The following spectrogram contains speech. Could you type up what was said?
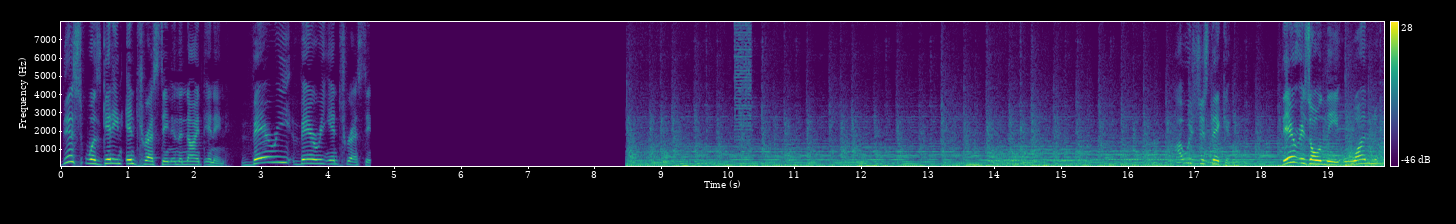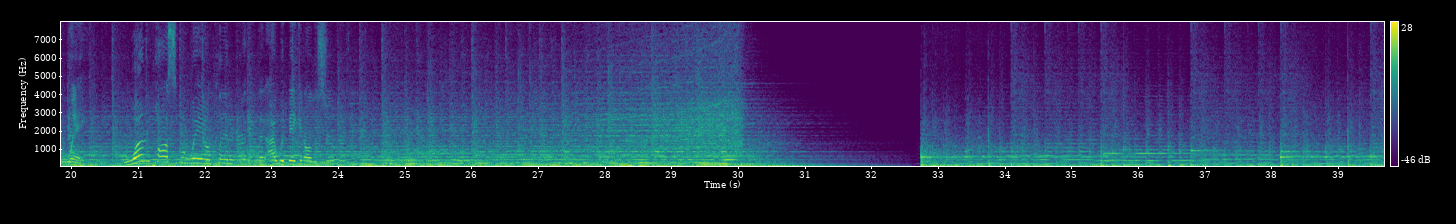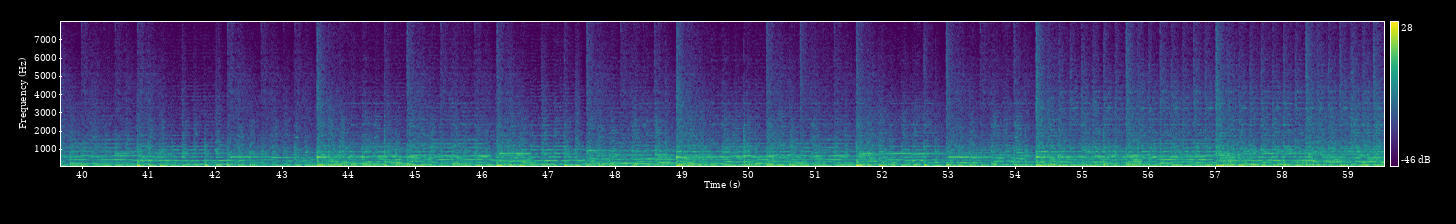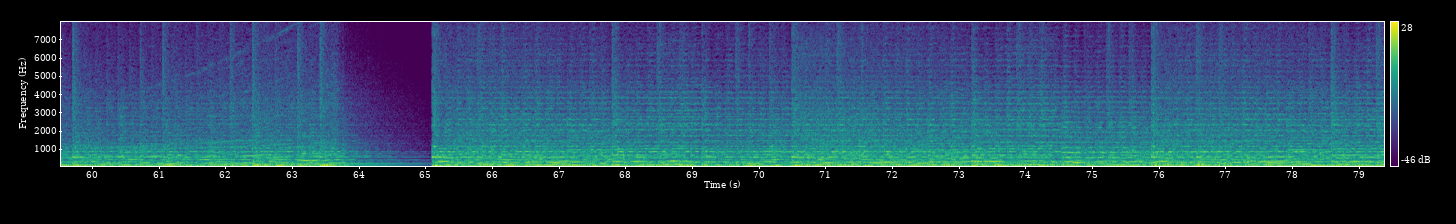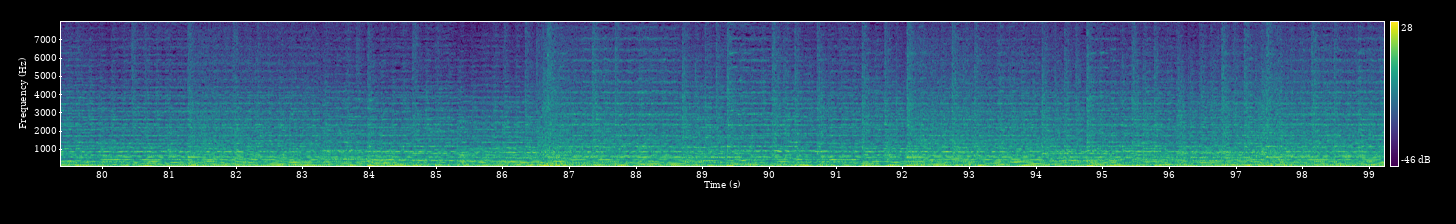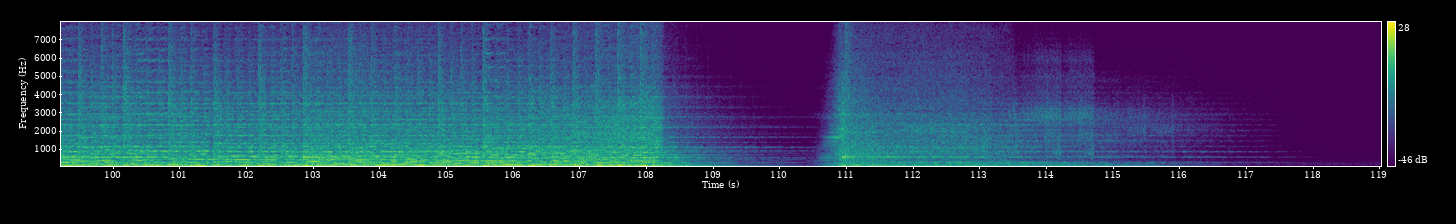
This was getting interesting in the ninth inning. Very, very interesting. I was just thinking, there is only one way, one possible way on planet Earth that I would make it on the servers.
